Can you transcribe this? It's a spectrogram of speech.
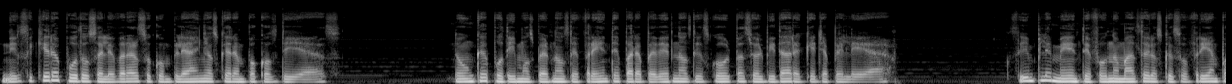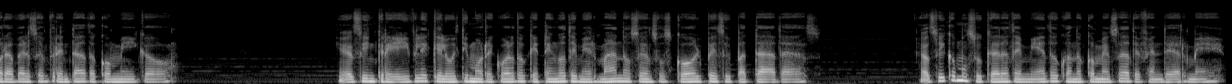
Ni siquiera pudo celebrar su cumpleaños que eran pocos días. Nunca pudimos vernos de frente para pedirnos disculpas y olvidar aquella pelea. Simplemente fue uno más de los que sufrían por haberse enfrentado conmigo. Es increíble que el último recuerdo que tengo de mi hermano sean sus golpes y patadas, así como su cara de miedo cuando comenzó a defenderme.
